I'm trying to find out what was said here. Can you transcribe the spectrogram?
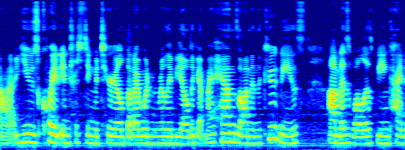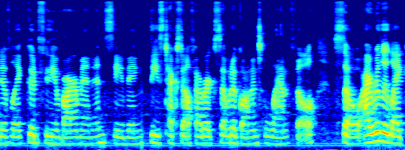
uh, use quite interesting material that I wouldn't really be able to get my hands on in the Kootenays, um, as well as being kind of like good for the environment and saving these textile fabrics that would have gone into landfill. So I really like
